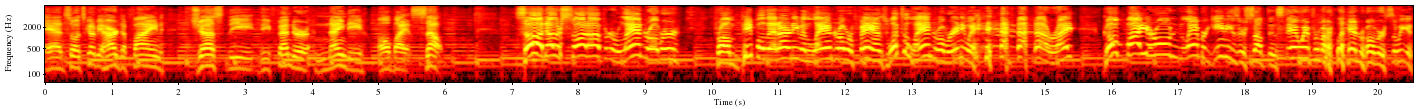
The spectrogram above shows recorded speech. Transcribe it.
And so it's going to be hard to find just the Defender 90 all by itself. So another sought after Land Rover from people that aren't even Land Rover fans. What's a Land Rover anyway? right? Go buy your own Lamborghinis or something. Stay away from our Land Rovers so we can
